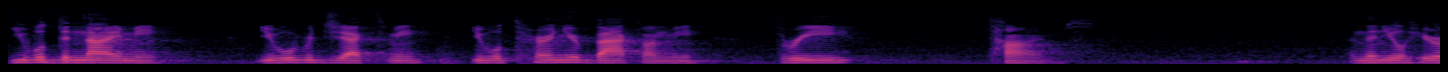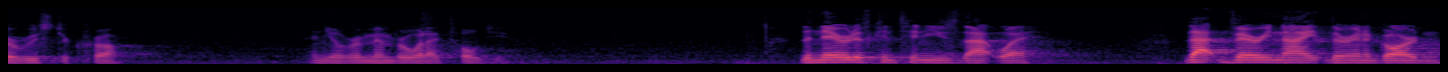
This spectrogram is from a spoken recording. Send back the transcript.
you will deny me. You will reject me. You will turn your back on me three times. And then you'll hear a rooster crow, and you'll remember what I told you. The narrative continues that way. That very night, they're in a garden.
